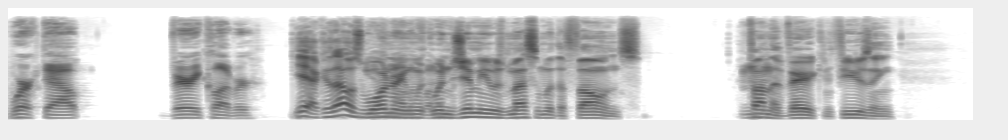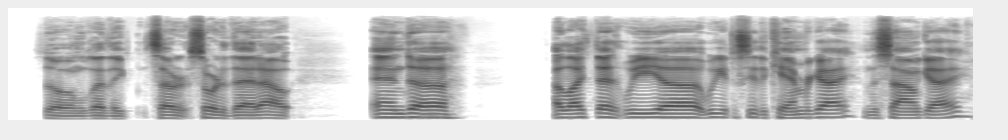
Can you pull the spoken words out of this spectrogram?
worked out. Very clever. Yeah, because I was wondering when, when Jimmy was messing with the phones. I found Mhm. that very confusing. So I'm glad they sort sorted that out. And uh. I like that we uh, we get to see the camera guy and the sound guy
